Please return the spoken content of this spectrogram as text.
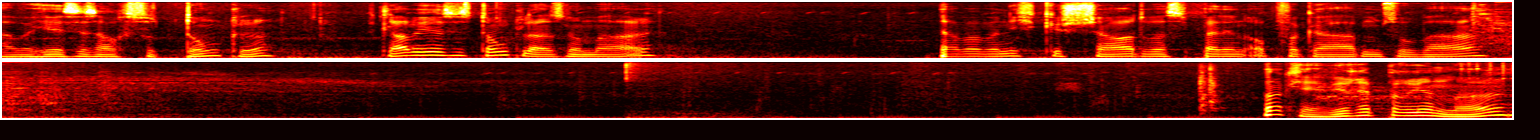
Aber hier ist es auch so dunkel. Ich glaube, hier ist es dunkler als normal. Ich habe aber nicht geschaut, was bei den Opfergaben so war. Okay, wir reparieren mal.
